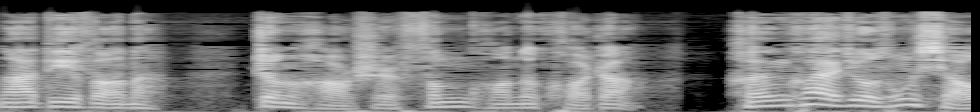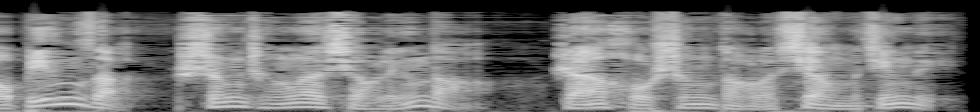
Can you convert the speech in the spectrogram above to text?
那地方呢？正好是疯狂的扩张，很快就从小兵子升成了小领导，然后升到了项目经理。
